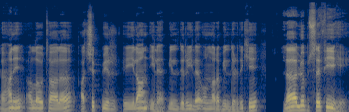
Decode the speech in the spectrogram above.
Hani Allahu Teala açık bir ilan ile bildiriyle onlara bildirdi ki la lübse fihi.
